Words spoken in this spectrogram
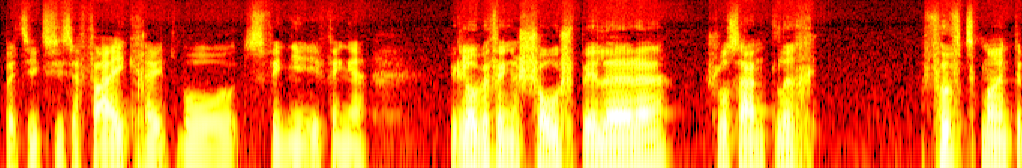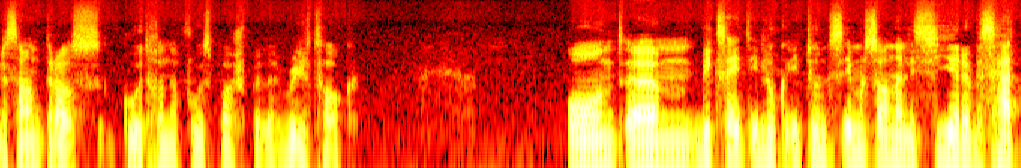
beziehungsweise eine Fähigkeit, wo, das finde ich, ich finde, ich glaube, ich finde Schauspieler schlussendlich 50 Mal interessanter als gut Fußball spielen. Real Talk. Und ähm, wie gesagt, ich, ich tue es immer so analysieren, was hat,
